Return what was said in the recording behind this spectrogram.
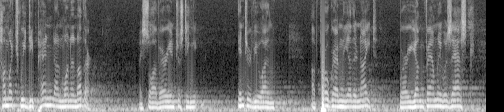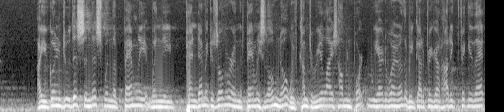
how much we depend on one another. I saw a very interesting interview on a program the other night where a young family was asked, Are you going to do this and this when the family, when the pandemic is over? And the family says, Oh no, we've come to realize how important we are to one another. We've got to figure out how to figure that,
